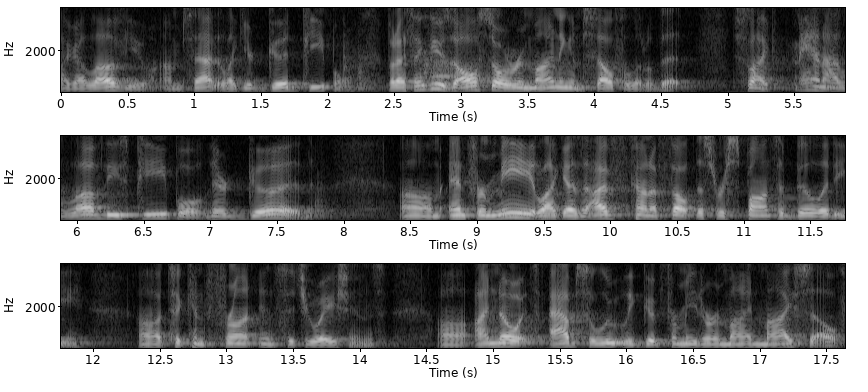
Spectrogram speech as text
Like, I love you. I'm sad. Like, you're good people. But I think he was also reminding himself a little bit. Just like, man, I love these people. They're good. Um, and for me, like, as I've kind of felt this responsibility uh, to confront in situations, uh, I know it's absolutely good for me to remind myself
